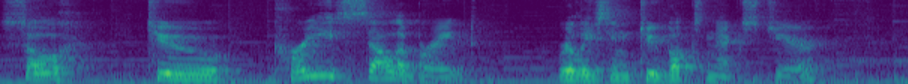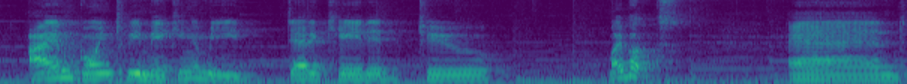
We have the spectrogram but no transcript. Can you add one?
So to pre-celebrate releasing two books next year, I am going to be making a mead dedicated to my books. And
